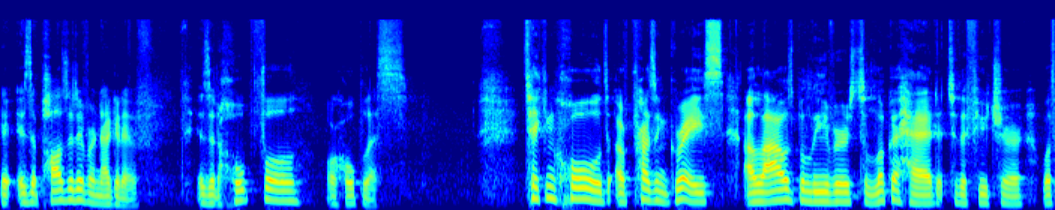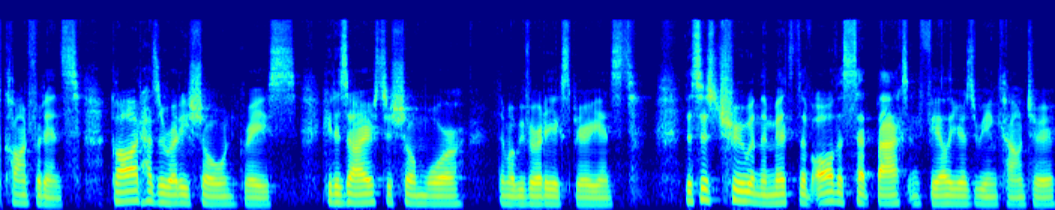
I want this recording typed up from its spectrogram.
Is it positive or negative? Is it hopeful or hopeless? Taking hold of present grace allows believers to look ahead to the future with confidence. God has already shown grace. He desires to show more than what we've already experienced. This is true in the midst of all the setbacks and failures we encounter.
